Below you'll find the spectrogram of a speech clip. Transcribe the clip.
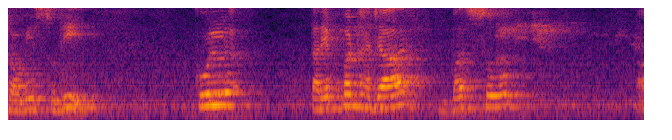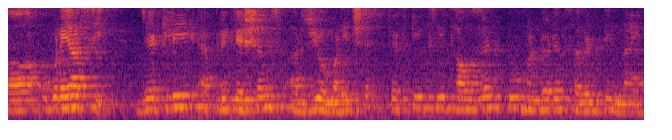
ચોવીસ સુધી કુલ ત્રેપન હજાર બસો ઓગણ્યાસી જેટલી એપ્લિકેશન્સ અરજીઓ મળી છે fifty three thousand two hundred and seventy nine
